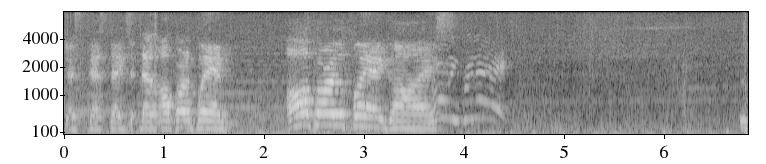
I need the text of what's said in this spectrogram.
That's that's that's, that's all part of the plan. All part of the plan, guys. Throwing grenade! Ooh.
